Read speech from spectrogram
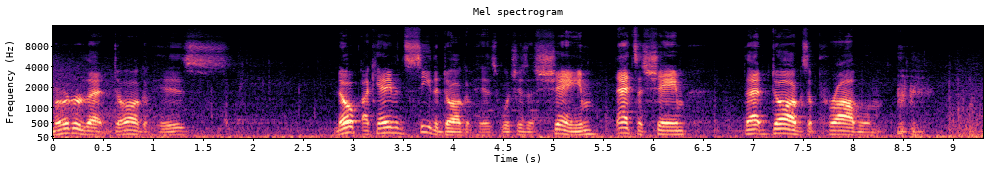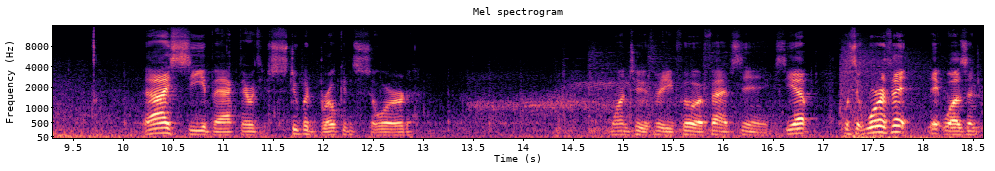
murder that dog of his. Nope, I can't even see the dog of his, which is a shame. That's a shame. That dog's a problem. I see you back there with your stupid broken sword. One, two, three, four, five, six. Yep. Was it worth it? It wasn't.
